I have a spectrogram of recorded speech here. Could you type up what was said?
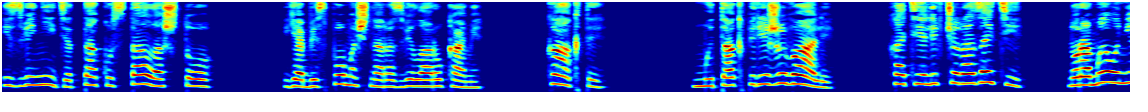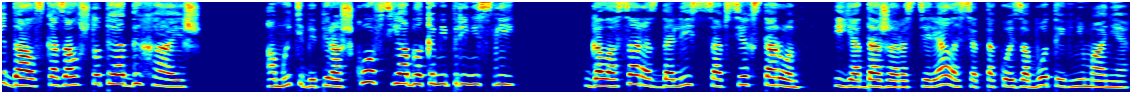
Извините, так устала, что...» Я беспомощно развела руками. «Как ты?» «Мы так переживали. Хотели вчера зайти, но Ромео не дал, сказал, что ты отдыхаешь. А мы тебе пирожков с яблоками принесли. Голоса раздались со всех сторон, и я даже растерялась от такой заботы и внимания.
